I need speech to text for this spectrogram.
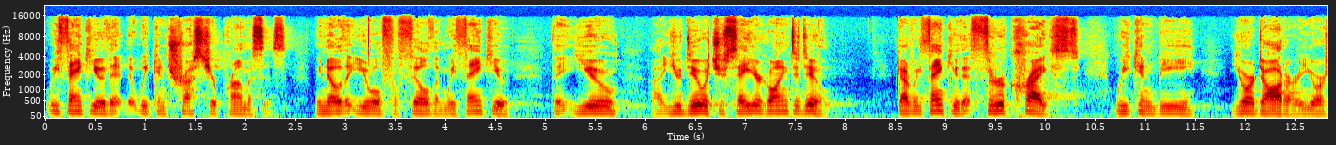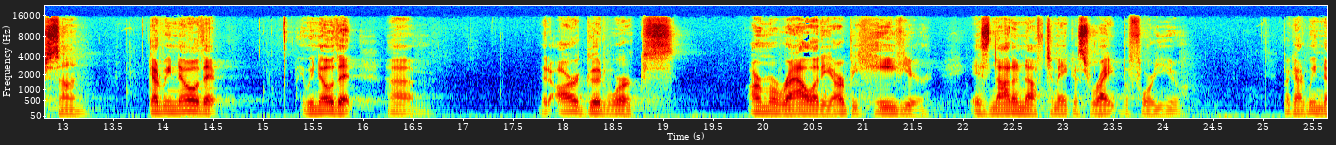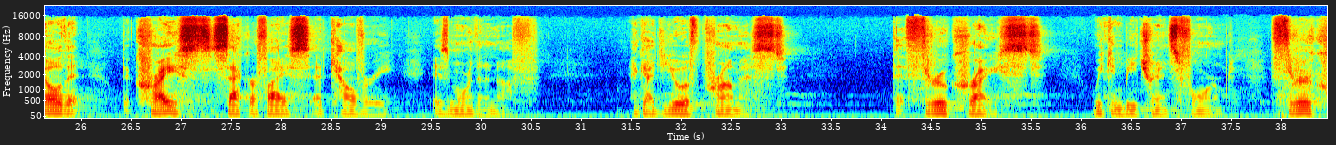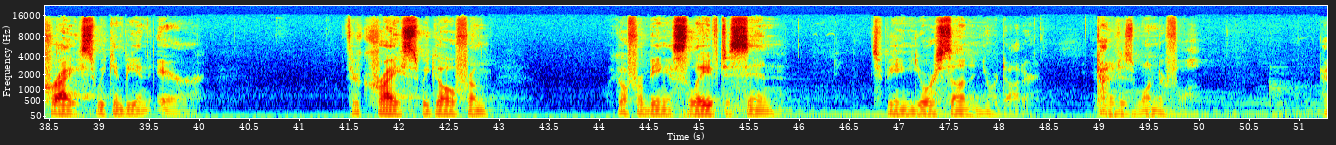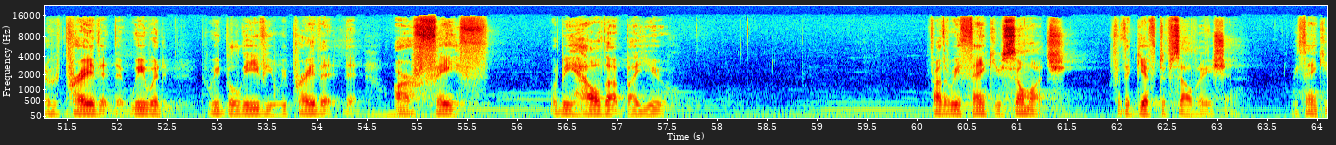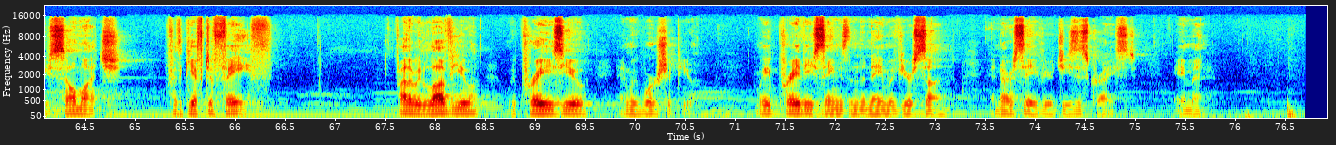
we thank you that, that we can trust your promises. We know that you will fulfill them. We thank you that you, uh, you do what you say you're going to do. God, we thank you that through Christ we can be your daughter, your son. God, we know that, we know that, um, that our good works, our morality, our behavior is not enough to make us right before you. But God, we know that, that Christ's sacrifice at Calvary is more than enough. And God, you have promised that through Christ we can be transformed. Through Christ we can be an heir. Through Christ we go from we go from being a slave to sin to being your son and your daughter. God, it is wonderful. God, we pray that, that we would that we'd believe you. We pray that, that our faith would be held up by you. Father, we thank you so much for the gift of salvation. We thank you so much for the gift of faith. Father, we love you, we praise you, and we worship you. We pray these things in the name of your Son and our Savior, Jesus Christ. Amen.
